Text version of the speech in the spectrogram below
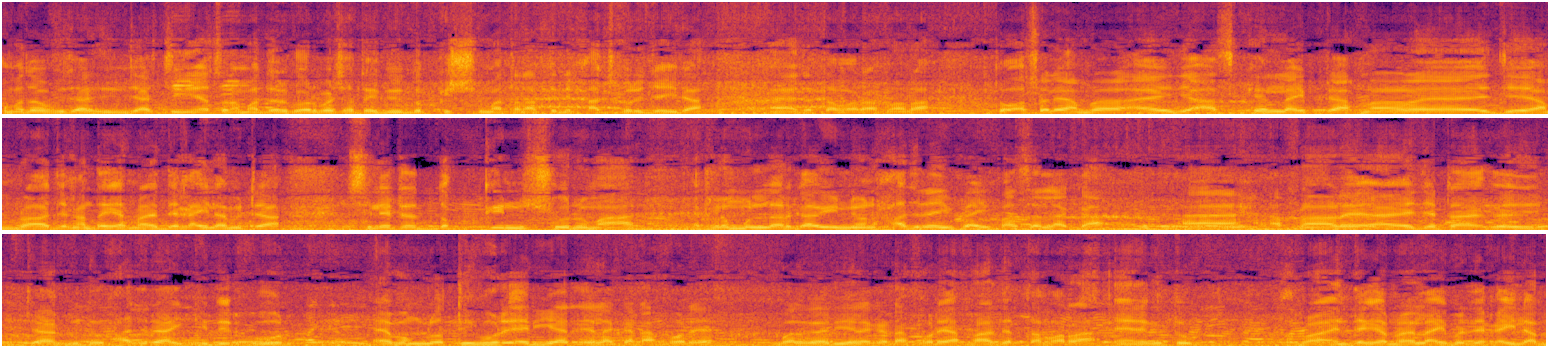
আমাদের অফিসার হিঞ্জার চিনি আছেন আমাদের গর্বের সাথে দক্ষিণ সীমা থানা তিনি কাজ করে যাইরা। হ্যাঁ দেখতে পারেন আপনারা। তো আসলে আমরা এই যে আজকের লাইভটা আপনার যে আমরা যেখান থেকে আপনারা দেখাইলাম এটা সিলেটের দক্ষিণ সুরমা একলম মোল্লারগাঁও ইউনিয়ন হাজরাই বাইপাস এলাকা। আহ, আপনার যেটা এটা কিন্তু হাজরাই খিদিরপুর এবং লতিপুর এরিয়ার এলাকাটা পরে বলগাড়ি এলাকাটা পরে আপনারা দেখতে পারা কিন্তু আপনারা এন থেকে আপনারা লাইভে দেখাইলাম।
